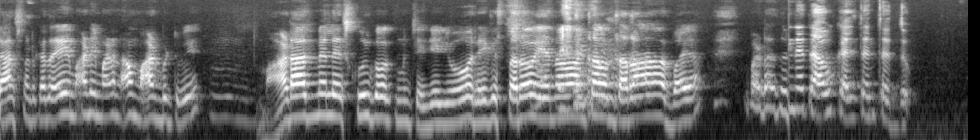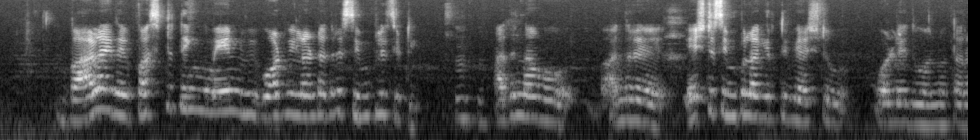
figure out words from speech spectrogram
ಡ್ಯಾನ್ಸ್ ಮಾಡ್ಕೊಂಡು ಏ ಮಾಡಿ ಮಾಡಿ ನಾವು ಮಾಡಿಬಿಟ್ವಿ. ಮಾಡಾದ್ಮೇಲೆ ಸ್ಕೂಲ್ಗೆ ಹೋಗಕ್ಕೆ ಮುಂಚೆ ಅಯ್ಯೋ ರೇಗಿಸ್ತಾರೋ ಏನೋ ಅಂತ ಒಂಥರ ಭಯ. ಅದು ತಾವು ಕಲ್ತಂತದ್ದು. ಬಹಳ ಇದೆ. First thing main what we learn ಅಂದ್ರೆ ಸಿಂಪ್ಲಿಸಿಟಿ ಅದನ್ನ ನಾವು ಅಂದ್ರೆ ಎಷ್ಟು ಸಿಂಪಲ್ ಆಗಿರ್ತೀವಿ ಅಷ್ಟು ಒಳ್ಳೇದು ಅನ್ನೋ ತರ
